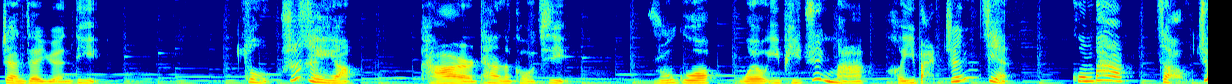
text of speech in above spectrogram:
站在原地。总是这样，卡尔叹了口气。如果我有一匹骏马和一把真剑，恐怕早就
